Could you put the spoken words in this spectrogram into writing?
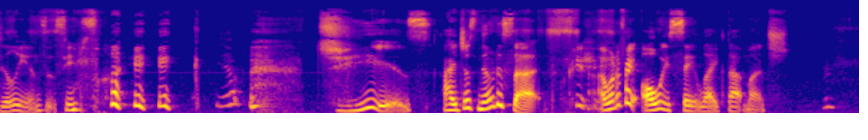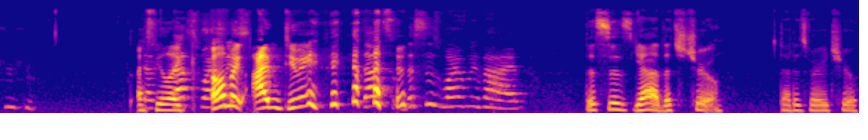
zillions. It seems like. Yep. Jeez, I just noticed that. I wonder if I always say like that much. I feel like oh my, I'm doing. That's this is why we vibe. This is yeah, that's true. That is very true.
